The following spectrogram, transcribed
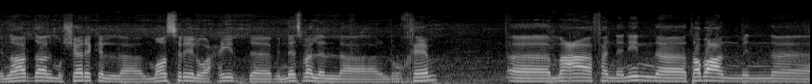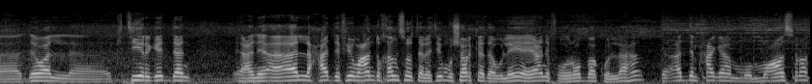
النهاردة المشارك المصري الوحيد بالنسبة لل- للرخام. آه، مع فنانين آه، طبعا من آه، دول كتير جدا. يعني أقل حد فيهم عنده 35 مشاركة دولية يعني في أوروبا كلها. تقدم حاجة م- معاصرة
